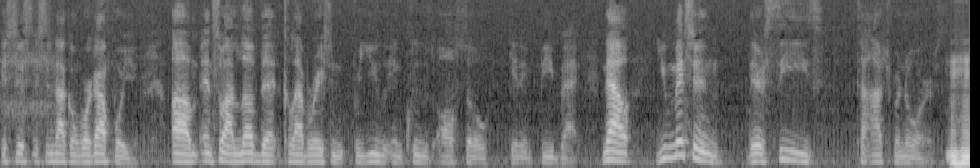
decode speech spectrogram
It's just it's just not going to work out for you. Um, and so I love that collaboration for you includes also getting feedback. Now you mentioned there's C's to entrepreneurs, hmm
